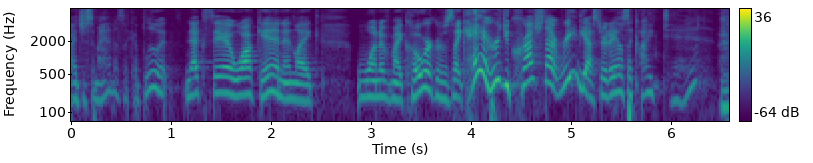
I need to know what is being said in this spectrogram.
I just, in my head, I was like, I blew it. Next day I walk in and like one of my coworkers was like, hey, I heard you crushed that read yesterday. I was like, I did.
